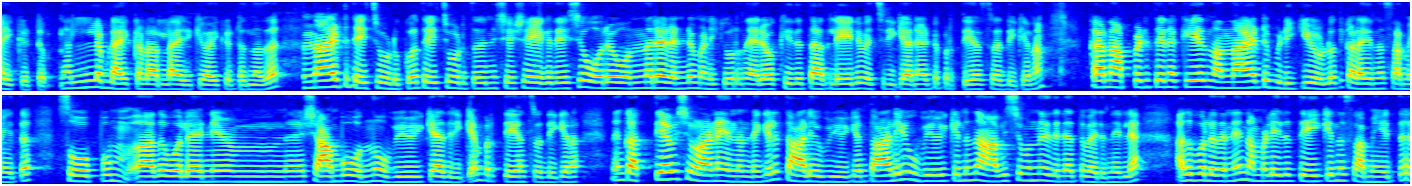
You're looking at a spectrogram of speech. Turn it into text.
ആയി കിട്ടും. നല്ല ബ്ലാക്ക് കളറിലായിരിക്കും ആയി കിട്ടുന്നത്. നന്നായിട്ട് തേച്ച് കൊടുക്കുക. തേച്ച് കൊടുത്തതിന് ശേഷം ഏകദേശം ഓരോ ഒന്നര രണ്ട് മണിക്കൂർ നേരമൊക്കെ ഇത് തലയിൽ വെച്ചിരിക്കാനായിട്ട് പ്രത്യേകം ശ്രദ്ധിക്കണം. കാരണം അപ്പോഴത്തേനൊക്കെ നന്നായിട്ട് പിടിക്കുകയുള്ളൂ. കളയുന്ന സമയത്ത് സോപ്പും അതുപോലെ തന്നെ ഷാമ്പൂ ഒന്നും ഉപയോഗിക്കാതിരിക്കാൻ പ്രത്യേകം ശ്രദ്ധിക്കണം. നിങ്ങൾക്ക് അത്യാവശ്യമാണ് എന്നുണ്ടെങ്കിൽ താളി ഉപയോഗിക്കാം. താളി ഉപയോഗിക്കേണ്ടുന്ന ആവശ്യമൊന്നും ഇതിനകത്ത് വരുന്നില്ല. അതുപോലെ തന്നെ നമ്മളിത് തേക്കുന്ന സമയത്ത്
